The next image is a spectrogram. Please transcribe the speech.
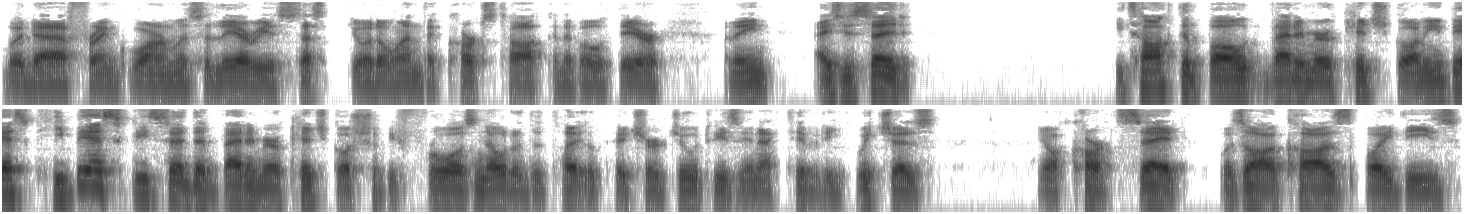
with, uh, Frank Warren was hilarious. That's you know, the one that Kurt's talking about there. I mean, as you said, he talked about Vladimir Klitschko. I mean, basic, he basically said that Vladimir Klitschko should be frozen out of the title picture due to his inactivity, which, as you know, Kurt said, was all caused by these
